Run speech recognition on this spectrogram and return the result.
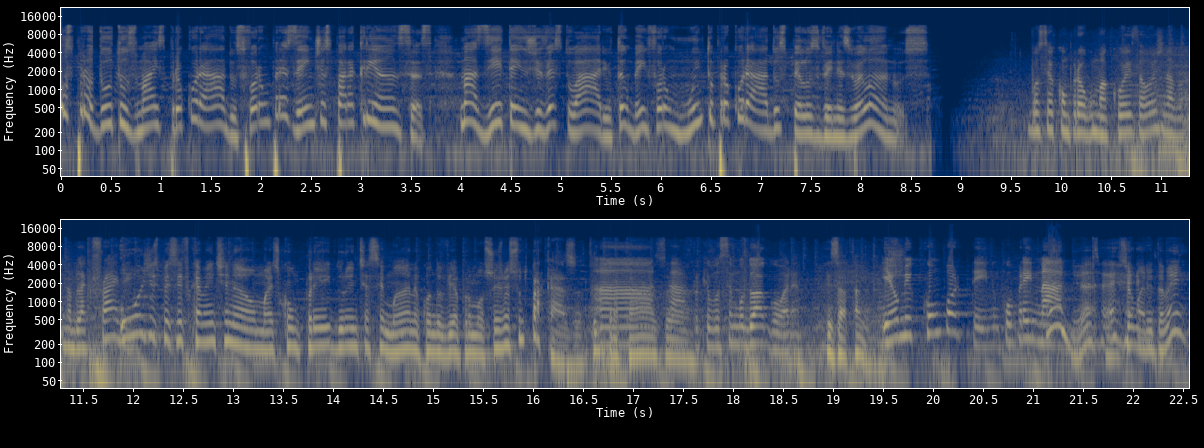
Os produtos mais procurados foram presentes para crianças, mas itens de vestuário também foram muito procurados pelos venezuelanos. Você comprou alguma coisa hoje na, Black Friday? Hoje especificamente não, mas comprei durante a semana quando via promoções, mas tudo para casa, tudo ah, para casa. Tá, porque você mudou agora. Exatamente. Eu me comportei, não comprei nada. É Seu marido também?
